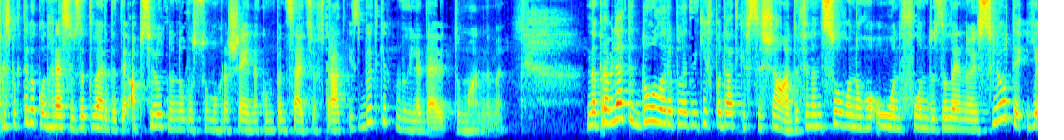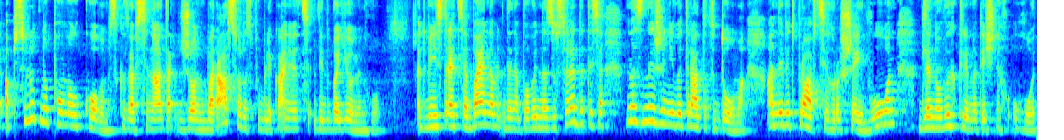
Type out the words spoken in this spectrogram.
перспективи конгресу затвердити абсолютно нову суму грошей на компенсацію втрат і збитків виглядають туманними. Направляти долари платників податків США до фінансованого ООН фонду зеленої сльоти є абсолютно помилковим, сказав сенатор Джон Барасо, республіканець від Вайомінгу. Адміністрація Байдена повинна зосередитися на зниженні витрат вдома, а не відправці грошей в ООН для нових кліматичних угод.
